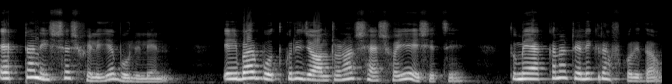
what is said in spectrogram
একটা নিঃশ্বাস ফেলিয়া বলিলেন, এইবার বোধ করি যন্ত্রণার শেষ হয়ে এসেছে। তুমি একখানা টেলিগ্রাফ করে দাও।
